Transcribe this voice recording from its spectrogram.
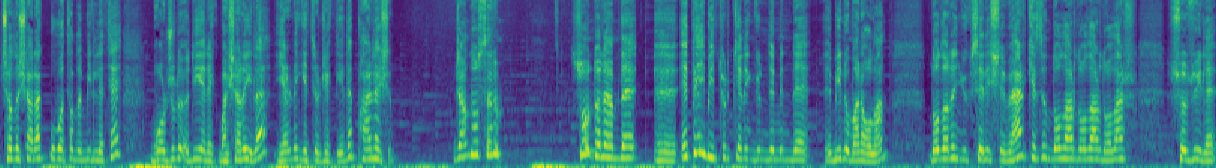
çalışarak bu vatana millete borcunu ödeyerek başarıyla yerine getirecek diye de paylaşın. Can dostlarım son dönemde e, epey bir Türkiye'nin gündeminde e, bir numara olan doların yükselişi ve herkesin dolar dolar dolar sözüyle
